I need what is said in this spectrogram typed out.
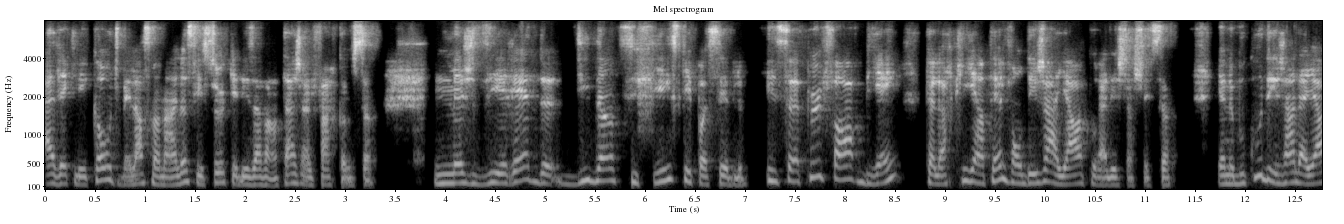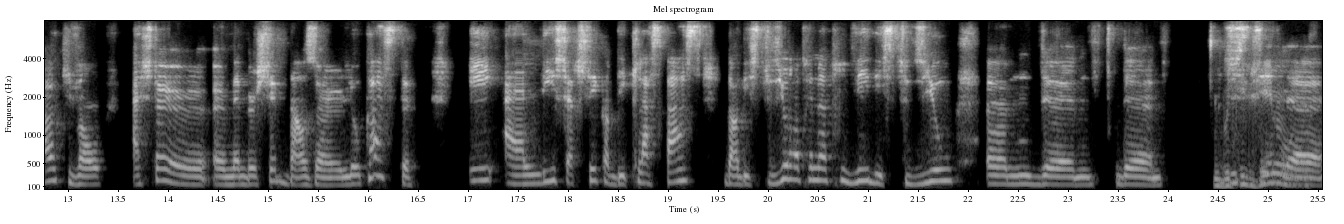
avec les coachs. Mais là, à ce moment-là, c'est sûr qu'il y a des avantages à le faire comme ça. Mais je dirais d'identifier ce qui est possible. Il se peut fort bien que leur clientèle vont déjà ailleurs pour aller chercher ça. Il y en a beaucoup des gens d'ailleurs qui vont acheter un, un membership dans un low cost et aller chercher comme des classes pass dans des studios d'entraînement privé, des studios euh, de, de Boutique gym, euh,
